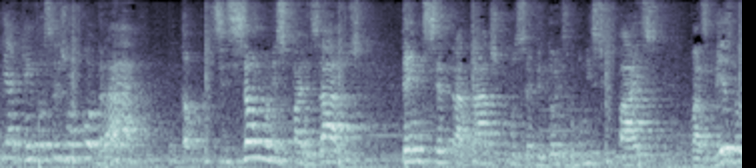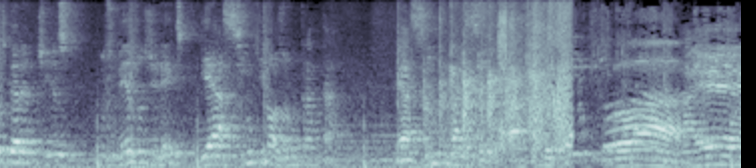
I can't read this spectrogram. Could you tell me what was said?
e a quem vocês vão cobrar. Então, se são municipalizados, têm que ser tratados como servidores municipais, com as mesmas garantias, com os mesmos direitos, e é assim que nós vamos tratar. É assim que vai ser. Boa! Aê!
